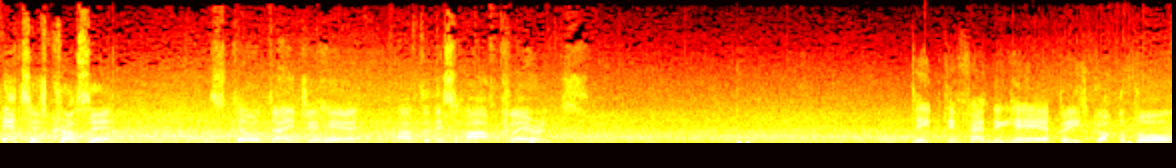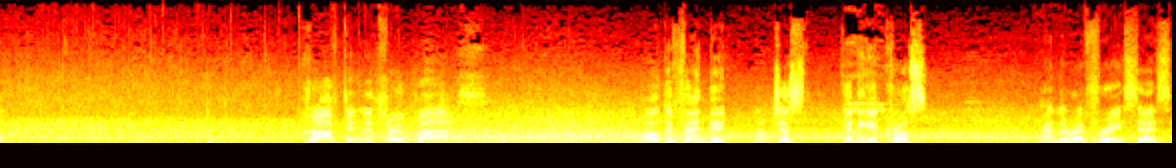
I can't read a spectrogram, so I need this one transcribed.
Gets his cross in. There's still danger here after this half clearance. Well, deep defending here, but he's got the ball. Crafting the through pass. Well defended, not just getting across. And the referee says,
